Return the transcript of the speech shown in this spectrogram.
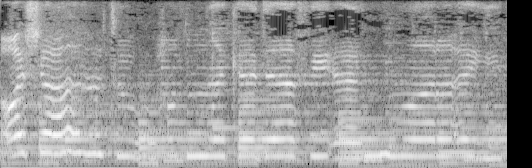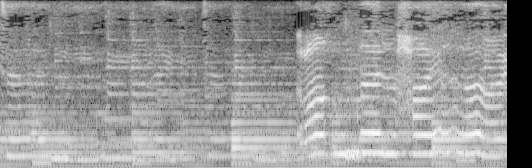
وشعرت حضنك دافئا ورأيتني رغم الحياء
